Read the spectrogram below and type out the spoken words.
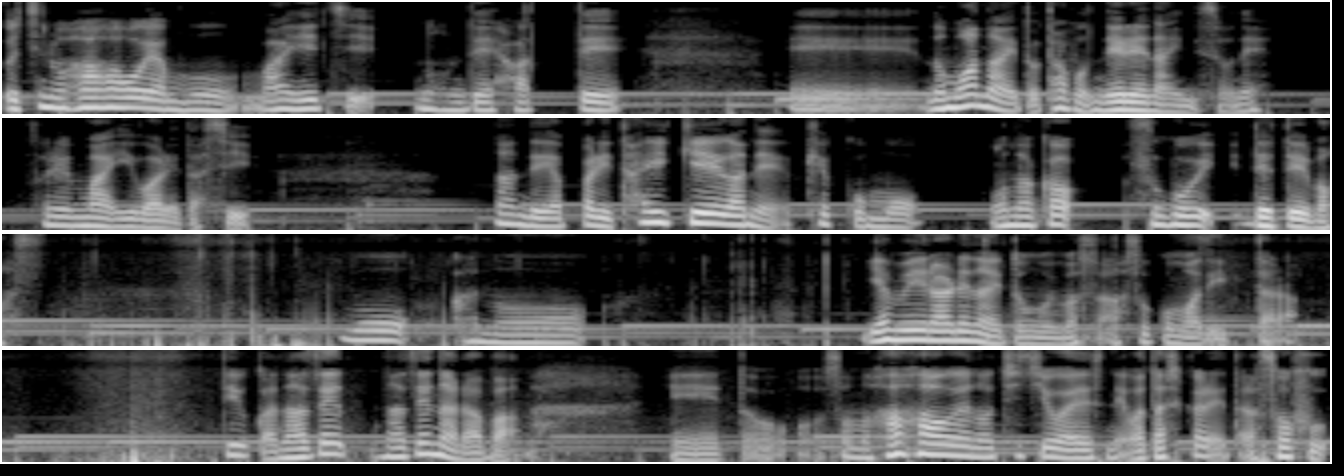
うちの母親も毎日飲んではって、えー、飲まないと多分寝れないんですよね。それ前言われたし。なんでやっぱり体型がね、結構もうお腹すごい出てます。もう、あのー、やめられないと思います。あそこまで行ったら。ていうか、なぜ、なぜならば、え、ー、と、その母親の父親ですね。私から言ったら祖父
